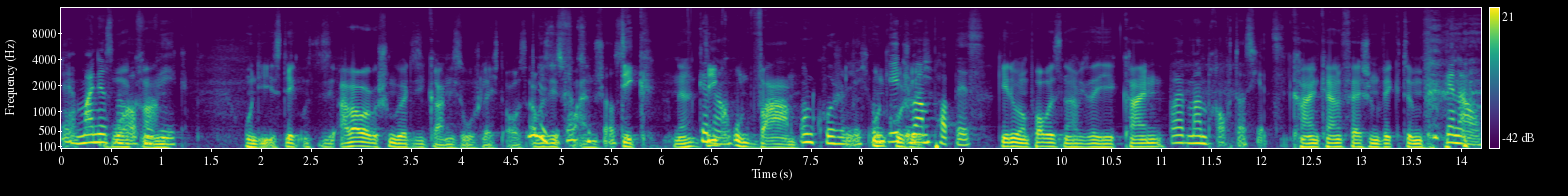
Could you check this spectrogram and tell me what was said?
Ja, meine ist noch Hoher auf dem. Weg. Und die ist dick. Sie- Aber aber schon gehört, die sieht gar nicht so schlecht aus. Aber Nee, sie ist vor allem dick. Ne? Genau. Dick und warm. Und kuschelig. Und, Und geht kuschelig. über den Poppes. Geht über den Poppes, dann habe ich gesagt, hier kein, Weil man braucht das jetzt. kein, kein Fashion-Victim. Genau.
